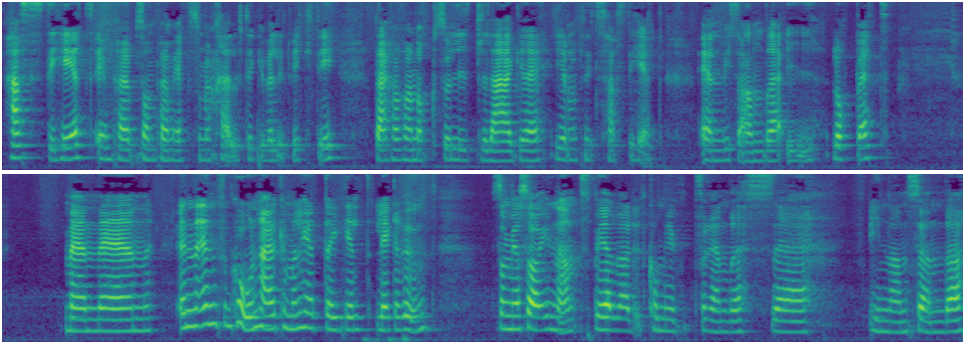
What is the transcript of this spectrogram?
Hastighet är en sån parameter som jag själv tycker är väldigt viktig. Där har han också lite lägre genomsnittshastighet än vissa andra i loppet. Men en, en, en funktion här kan man helt enkelt leka runt. Som jag sa innan, spelvärdet kommer ju förändras eh, innan söndag.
